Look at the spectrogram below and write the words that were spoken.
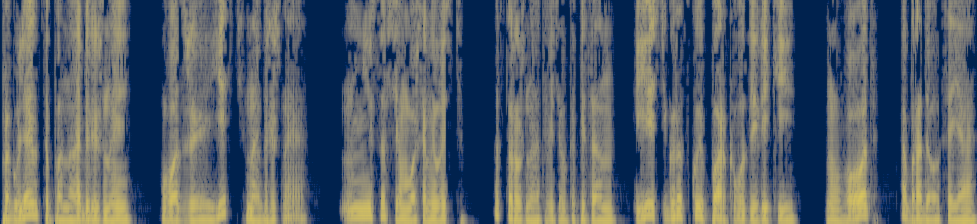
прогуляются по набережной. У вас же есть набережная?» «Не совсем, ваша милость», — осторожно ответил капитан. «Есть городской парк возле реки». «Ну вот», — обрадовался я.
